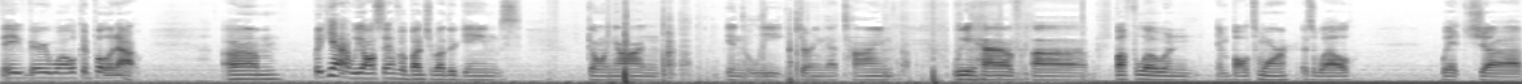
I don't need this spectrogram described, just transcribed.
They very well could pull it out. Um, but yeah, we also have a bunch of other games going on in the league during that time. We have uh, Buffalo and, and Baltimore as well, which uh,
